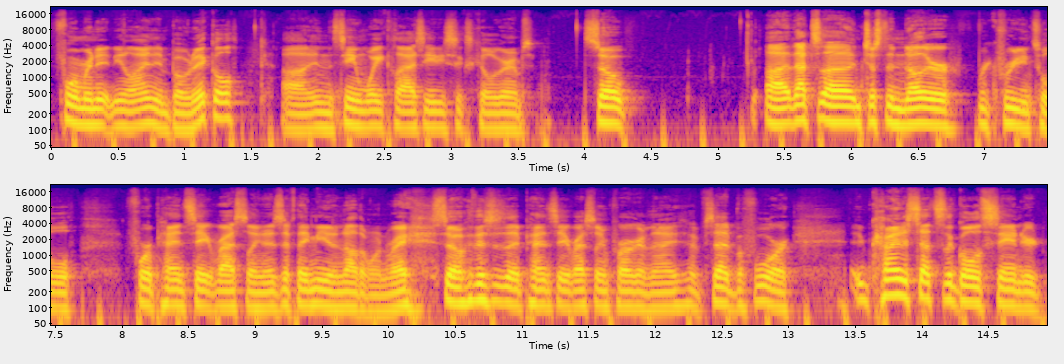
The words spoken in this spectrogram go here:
former Nittany Lion in Bo Nickal uh, in the same weight class, 86 kilograms. So uh, that's uh, just another recruiting tool for Penn State wrestling, as if they need another one, right? So this is a Penn State wrestling program that I have said before it kind of sets the gold standard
